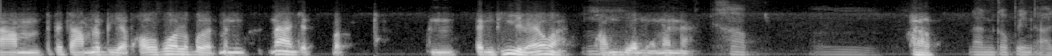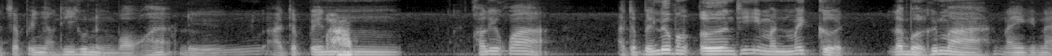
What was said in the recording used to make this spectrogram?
ตามไปตามระเบียบเขาเพราะระเบิดมันน่าจะแบบมันเต็มที่แล้วอะ ความบวมของมันอะ ครับเออครับ นั่นก็เป็นอาจจะเป็นอย่างที่คุณหนึ่งบอกฮะ หรืออาจจะเป็นครับ เขาเรียกว่า อาจจะเป็นเรื่องบังเอิญที่มันไม่เกิดระเบิดขึ้นมาในใน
